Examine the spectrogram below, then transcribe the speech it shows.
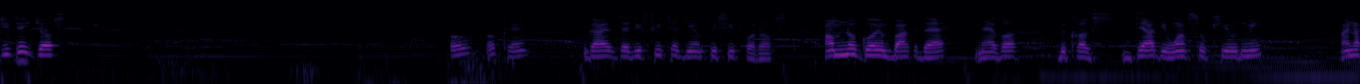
Did they just... Oh, okay. Guys, they defeated the NPC for us. I'm not going back there, never, because they are the ones who killed me. And I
